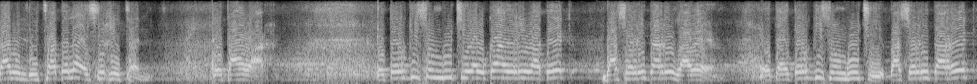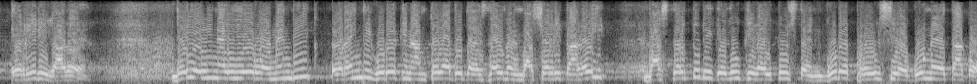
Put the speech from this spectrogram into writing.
erabilditzatela ezigitzen. Eta abar. Etorkizun gutxi dauka herri batek baserritarri gabe. Eta etorkizun gutxi baserritarrek herriri gabe. Dei egin nahi diego hemendik, oraindik gurekin antolatuta ez dauden baserritarrei, bazterturik eduki gaituzten gure produzio guneetako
